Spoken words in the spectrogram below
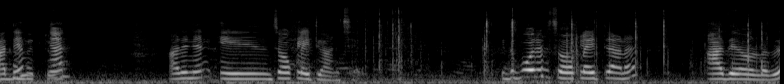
ആദ്യം ഞാൻ ആദ്യം ഞാൻ ഈ ചോക്ലേറ്റ് കാണിച്ചു തരാം. ഇതുപോലൊരു ചോക്ലേറ്റ് ആണ് ആദ്യം ഉള്ളത്.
